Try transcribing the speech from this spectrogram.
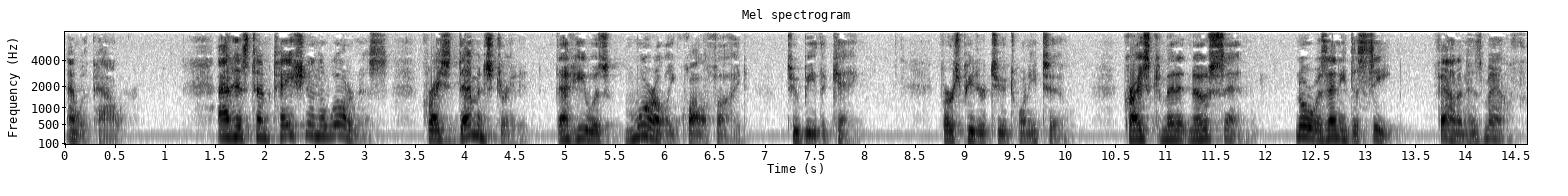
and with power. At his temptation in the wilderness, Christ demonstrated that he was morally qualified to be the king. 1 Peter 2:22. Christ committed no sin, nor was any deceit found in his mouth.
